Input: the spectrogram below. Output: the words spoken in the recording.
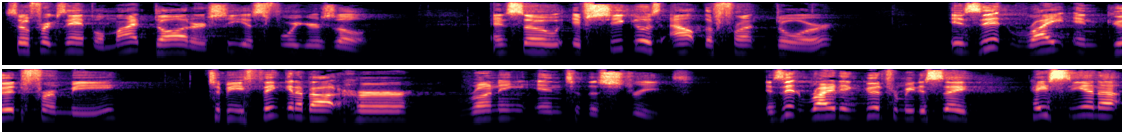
So, for example, my daughter, she is four years old. And so if she goes out the front door, is it right and good for me to be thinking about her running into the street? Is it right and good for me to say, hey, Sienna,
